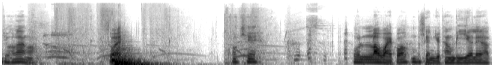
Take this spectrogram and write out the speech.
อยู่ข้างล่างเหรอ สวย โอเค เราไหวเพราะเสียงอยู่ทางบีเยอะเลยครับ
